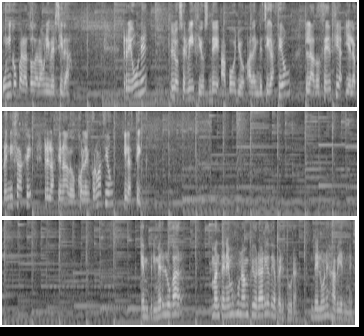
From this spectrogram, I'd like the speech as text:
único para toda la universidad. Reúne los servicios de apoyo a la investigación, la docencia y el aprendizaje relacionados con la información y las TIC. En primer lugar, mantenemos un amplio horario de apertura, de lunes a viernes,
